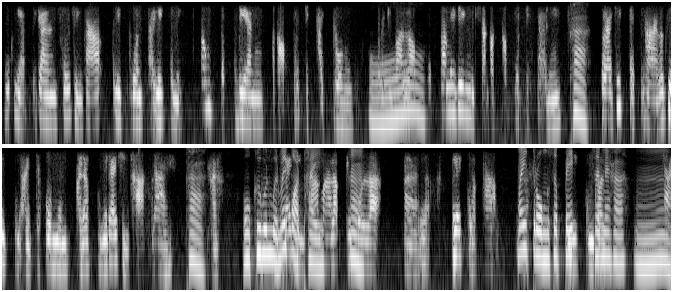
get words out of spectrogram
บุ๊กเนี่ยเป็นการซื้อสินค้าผลิตกวนสายอิเล็กทรอนิกส์ต้องจดทะเบียนประกอบธุรกิจขายตรงโอ้ปัจจุบันเราถ้าไม่ได้มีการประกอบธุรกิจแบบนี้ค่ะเวลาที่เกิดปัญหาก็คือคุณอาจจะโอนเงินไปแล้วคุณไม่ได้สินค้าก็ได้ค่ะค่ะ โอ้คือมันเหมือนไม่ปลอดภัยได้สินค้ามาแล้วเป็นคนละอ่าเลขคุณภาพไม่ตรงสเปคคุณก็ใช่ไหมคะอืมใช่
